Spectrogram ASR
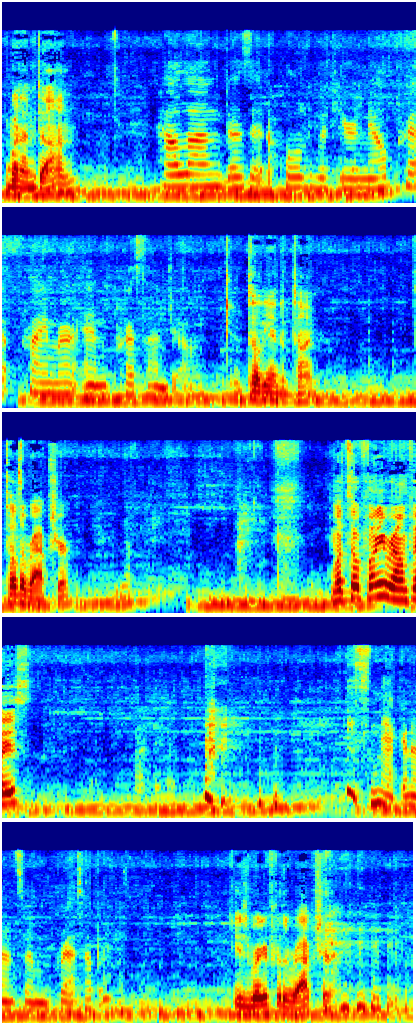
When I'm done, How long does it hold with your nail prep primer and press on gel? until the end of time. Till the rapture. Yep. What's so funny, round face? He's snacking on some grasshoppers. He's ready for the rapture.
